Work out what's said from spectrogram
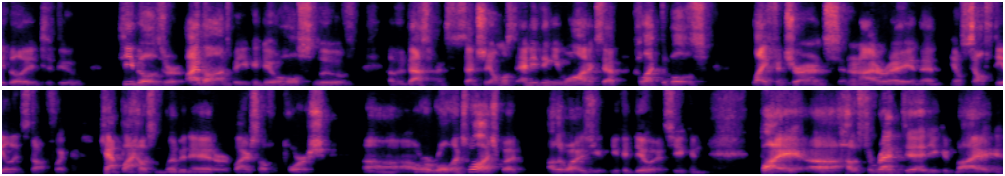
ability to do T bills or I bonds, but you can do a whole slew of, of investments, essentially almost anything you want except collectibles, life insurance, and an IRA, and then you know self dealing stuff like can't buy a house and live in it, or buy yourself a Porsche uh, or a Rolex watch, but otherwise you you can do it. So you can buy a house to rent it. You can buy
